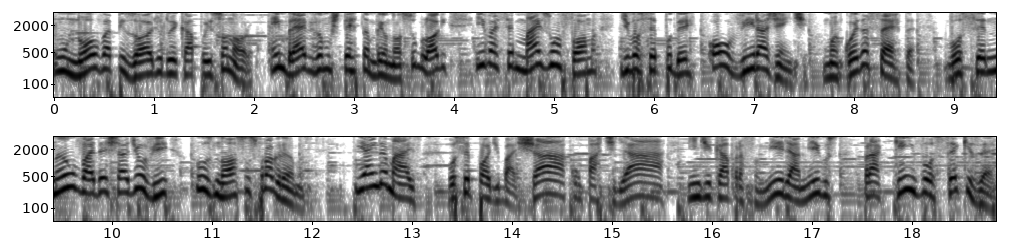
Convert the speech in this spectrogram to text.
um novo episódio do Icapuí Sonoro. Em breve vamos ter também o nosso blog e vai ser mais uma forma de você poder ouvir a gente. Uma coisa é certa, você não vai deixar de ouvir os nossos programas. E ainda mais, você pode baixar, compartilhar, indicar para família, amigos, para quem você quiser.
